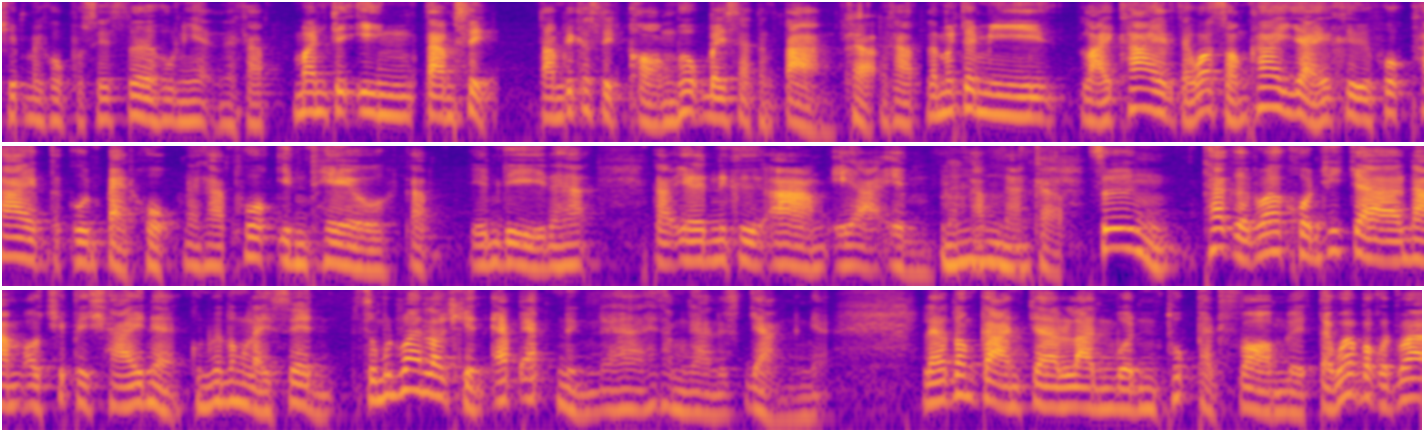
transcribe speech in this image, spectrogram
ชิปไมโครโปรเซสเซอร์พวกเนี้ยนะครับมันจะอิงตามสิทธิ์ตามลิขสิทธิ์ของพวกบริษัทต่างครับๆนะครับแล้วมันจะมีหลายค่ายแต่ว่า 2 ค่ายใหญ่ก็คือพวกค่ายตระกูล 86 นะครับ พวก Intel กับ AMD นะฮะกับ ARM นี่คือ ARM ARM นะครับนะครับซึ่งถ้าเกิดว่าคนที่จะนำเอาชิปไปใช้เนี่ยคุณก็ต้อง license สมมุติว่าเราเขียนแอปแอปหนึ่งนะฮะให้ทำงานสักอย่างหนึงเนี่ยแล้วต้องการจะ run บนทุกแพลตฟอร์มเลย แต่ว่าปรากฏว่า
